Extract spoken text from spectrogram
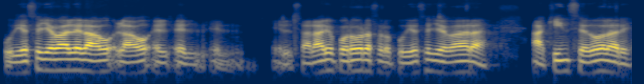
pudiese llevarle el, el, salario por hora, se lo pudiese llevar a, a 15 dólares.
